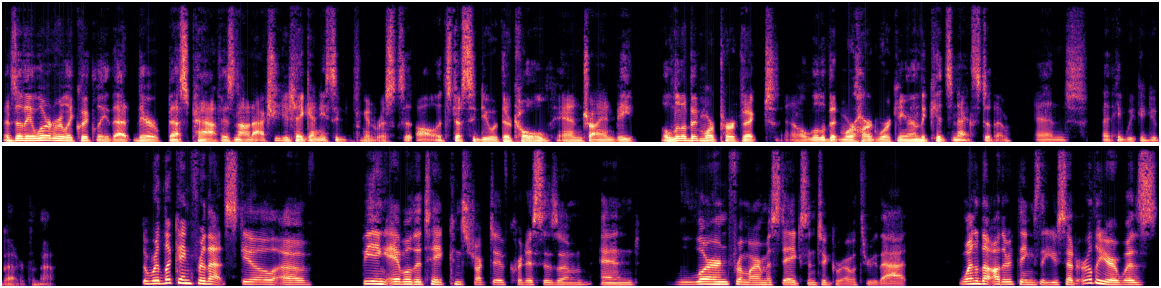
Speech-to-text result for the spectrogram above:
And so they learn really quickly that their best path is not actually to take any significant risks at all. It's just to do what they're told and try and be a little bit more perfect and a little bit more hardworking on the kids next to them. And I think we can do better than that. So we're looking for that skill of being able to take constructive criticism and learn from our mistakes and to grow through that. One of the other things that you said earlier was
